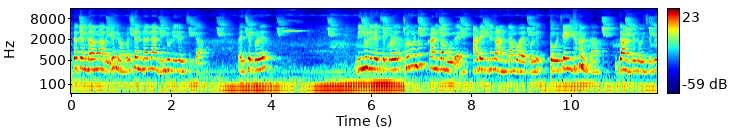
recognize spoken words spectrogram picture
ഇതൊക്കെ എന്താണെന്ന് അറിയില്ലല്ലോ. പക്ഷെ എന്തായാലും അതിന്റെ ഉള്ളിൽ വെച്ചിട്ടാ. വെച്ചപ്പോൾ ഇതിന്റെ ഉള്ളിൽ വെച്ചപ്പോൾ നമ്മൾ വീണ്ടും കാണിക്കാൻ പോലെ ആ ഡേറ്റിന് കാണിക്കാൻ പോയപ്പോൾ ചോദിച്ചാൽ ഇതാണ് കേട്ടാ ഇതാണ് കേട്ടോ ചോദിച്ചത്.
